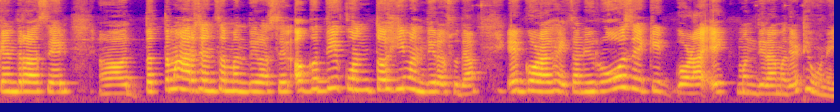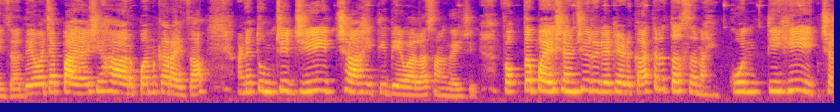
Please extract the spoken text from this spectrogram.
केंद्र असेल दत्त महाराजांचं मंदिर असेल अगदी कोणतंही मंदिर असू द्या एक गोळा घ्यायचा आणि रोज एक एक गोळा एक मंदिरामध्ये ठेवून यायचा. देवाच्या पायाशी हा अर्पण करायचा आणि तुमची जी इच्छा आहे ती देवाला सांगायची. फक्त पैशांशी रिलेटेड का? तर तसं नाही. कोणतीही इच्छा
